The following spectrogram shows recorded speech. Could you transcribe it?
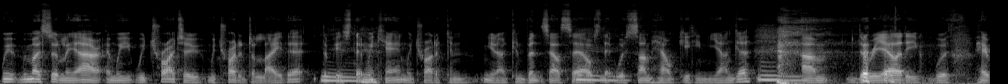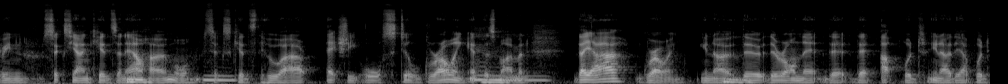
We, we most certainly are, and we, we try to we try to delay that the best that we can. We try to con, you know convince ourselves that we're somehow getting younger. Mm. Um, the reality with having six young kids in our home, or six kids who are actually all still growing at this moment, they are growing. You know, they're they're on that, that that upward you know the upward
